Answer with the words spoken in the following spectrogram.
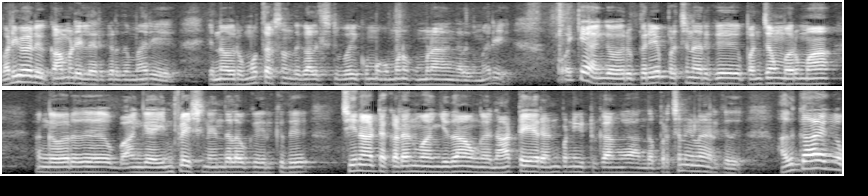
வடிவேலு காமெடியில் இருக்கிறது மாதிரி என்ன ஒரு மூத்தர் சந்து கழிச்சிட்டு போய் கும்ப கும்மனு கும்பினாங்கிறது மாதிரி ஓகே அங்கே ஒரு பெரிய பிரச்சனை இருக்குது பஞ்சம் வருமா? அங்கே வருது அங்கே இன்ஃப்ளேஷன் எந்த அளவுக்கு இருக்குது? சீனாட்ட கடன் வாங்கி தான் அவங்க நாட்டையே ரன் பண்ணிக்கிட்டு இருக்காங்க அந்த பிரச்சனைலாம் இருக்குது. அதுக்காக இங்கே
